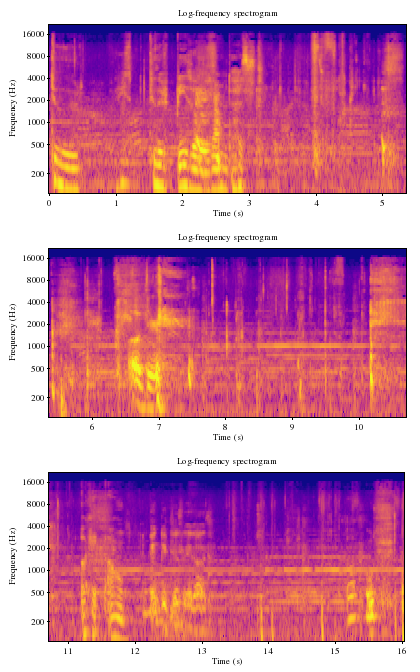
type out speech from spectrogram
Dude, these dude, there's bees all around us. Oh, dude. okay, um, I think it just hit us. Oh.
